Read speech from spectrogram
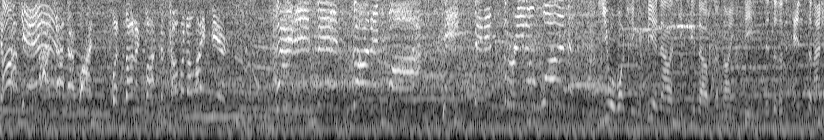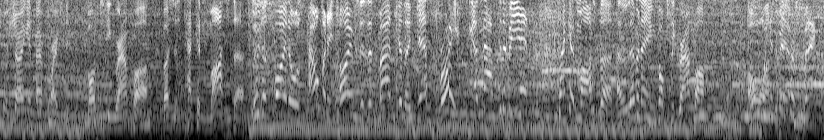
Again! Another one! But Sonic Fox is coming to life here. That is You are watching Vianality 2019. This is an international showing in February. Foxy Grandpa versus Tekken Master. Losers finals. How many times is this man gonna guess right? And that's gonna be it. Tekken Master eliminating Foxy Grandpa. Oh, he just disrespects.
